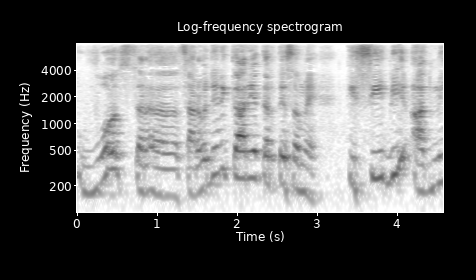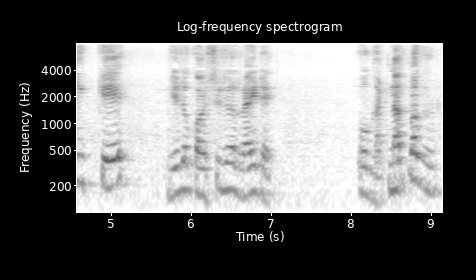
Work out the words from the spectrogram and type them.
वो सार्वजनिक कार्य करते समय किसी भी आदमी के, ये जो कॉन्स्टिट्यूशन राइट है, वो घटनात्मक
